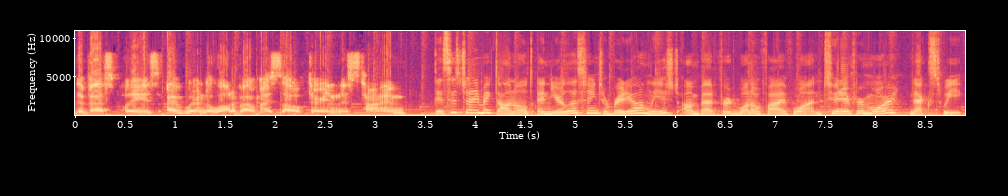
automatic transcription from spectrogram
the best place, I've learned a lot about myself during this time. This is Jenny McDonald, and you're listening to Radio Unleashed on Bedford 1051. Tune in for more next week.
